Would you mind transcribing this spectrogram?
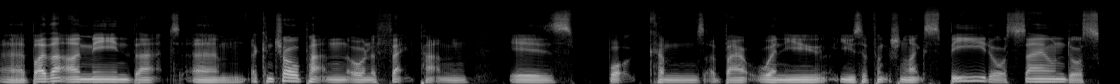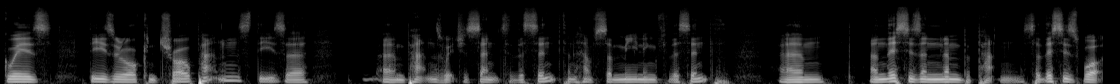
Uh, by that I mean that um, a control pattern or an effect pattern is what comes about when you use a function like speed or sound or squiz. These are all control patterns. These are um, patterns which are sent to the synth and have some meaning for the synth. Um, and this is a number pattern. So this is what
